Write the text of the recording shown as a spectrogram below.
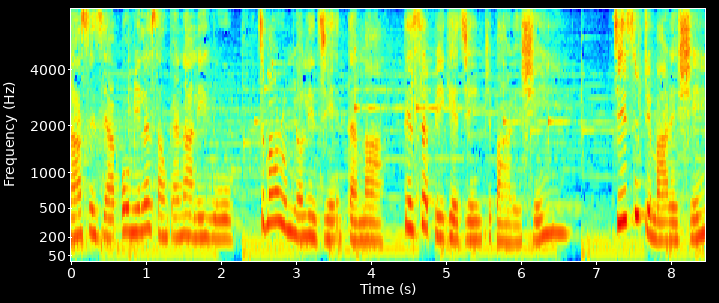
နားဆင်စရာပုံမြင်လက်ဆောင်ကဏ္ဍလေးကိုကျမတို့မျှဝင့်ခြင်းအတန်မှတင်ဆက်ပေးခဲ့ခြင်းဖြစ်ပါတယ်ရှင်ကျေးဇူးတင်ပါတယ်ရှင်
